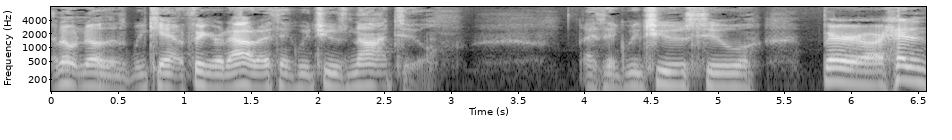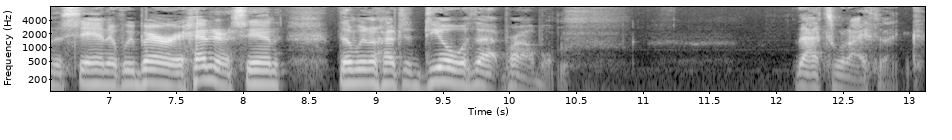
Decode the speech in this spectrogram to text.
I don't know that we can't figure it out. I think we choose not to. I think we choose to bury our head in the sand. If we bury our head in the sand, then we don't have to deal with that problem. That's what I think.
